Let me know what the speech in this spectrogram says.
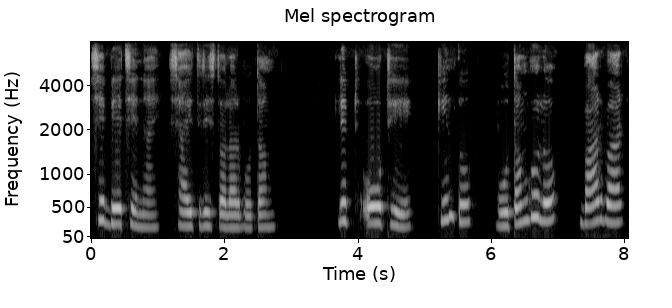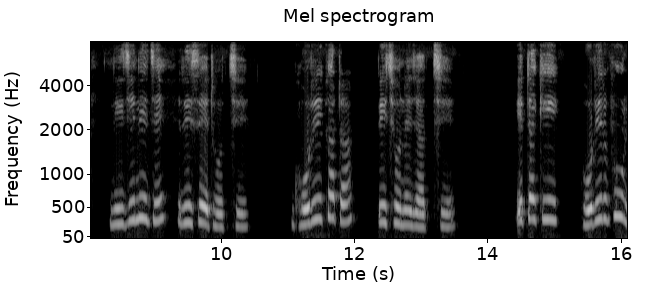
সে বেছে নেয় সাঁত্রিশ তলার বোতাম। লিফট ওঠে, কিন্তু বোতামগুলো বারবার নিজে নিজে রিসেট হচ্ছে। ঘড়ির কাঁটা পিছনে যাচ্ছে। এটা কি ঘড়ির ভুল?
